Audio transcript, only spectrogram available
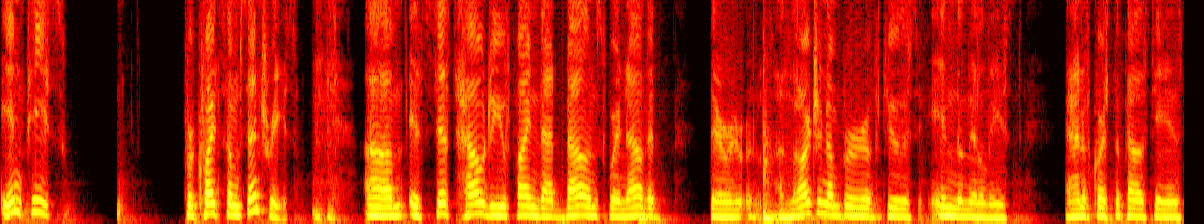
in peace for quite some centuries. Um, it's just how do you find that balance where now that there are a larger number of Jews in the Middle East, and of course the Palestinians,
